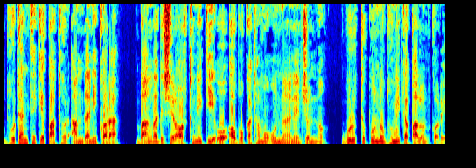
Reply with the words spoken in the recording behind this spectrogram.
ভুটান থেকে পাথর আমদানি করা বাংলাদেশের অর্থনীতি ও অবকাঠামো উন্নয়নের জন্য গুরুত্বপূর্ণ ভূমিকা পালন করে।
